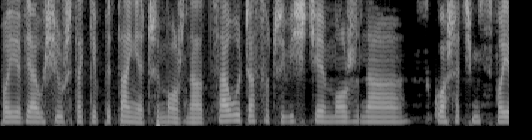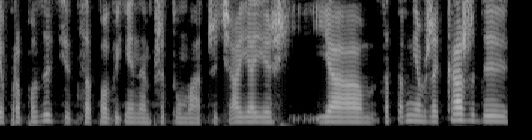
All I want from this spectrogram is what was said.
pojawiały się już takie pytania, czy można. Cały czas oczywiście można zgłaszać mi swoje propozycje, co powinienem przetłumaczyć, a ja, jeś- ja zapewniam, że każdy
